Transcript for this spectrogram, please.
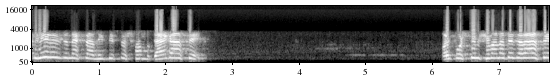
প্লেয়ারের জন্য একটা নির্দিষ্ট জায়গা আছে। ওই পশ্চিম সীমানাতে যারা আছে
